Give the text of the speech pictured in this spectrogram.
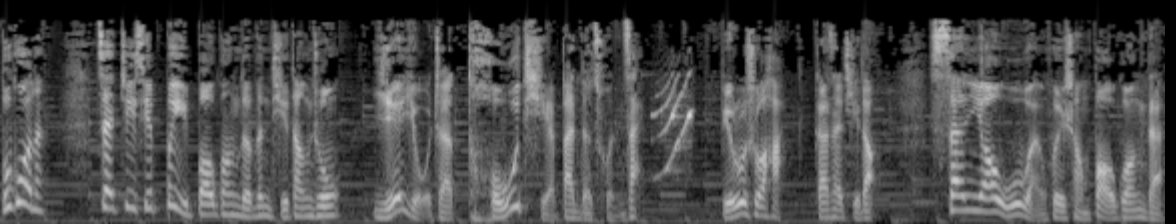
不过呢，在这些被曝光的问题当中，也有着头铁般的存在。比如说哈，刚才提到三幺五晚会上曝光的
